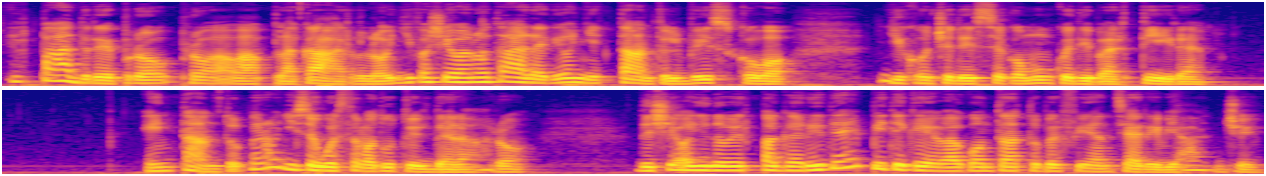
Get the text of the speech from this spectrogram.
Il padre pro- provava a placarlo, gli faceva notare che ogni tanto il vescovo gli concedesse comunque di partire. E intanto però gli sequestrava tutto il denaro. Diceva di dover pagare i debiti che aveva contratto per finanziare i viaggi.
